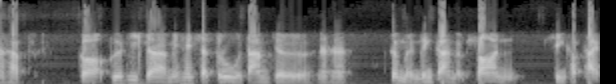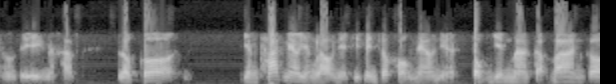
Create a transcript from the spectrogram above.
นะครับ ก็เพื่อที่จะไม่ให้ศัตรูตามเจอนะฮะก็เหมือนเป็นการแบบซ่อนสิ่งขับถ่ายของตัวเองนะครับ แล้วก็อย่างทาสแมวอย่างเราเนี่ยที่เป็นเจ้าของแมวเนี่ย ตกเย็นมากลับบ้านก็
